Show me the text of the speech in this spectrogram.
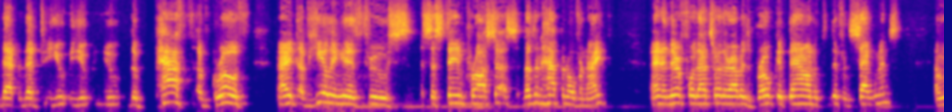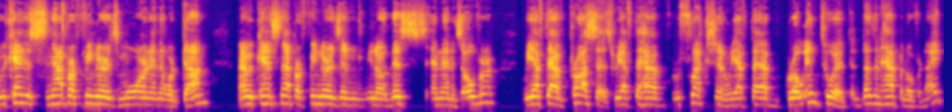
that that you you you the path of growth right of healing is through sustained process. It doesn't happen overnight, and and therefore that's why the rabbis broke it down into different segments and we can't just snap our fingers more and then we're done. And we can't snap our fingers and you know this and then it's over. We have to have process. We have to have reflection. We have to have grow into it. It doesn't happen overnight.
